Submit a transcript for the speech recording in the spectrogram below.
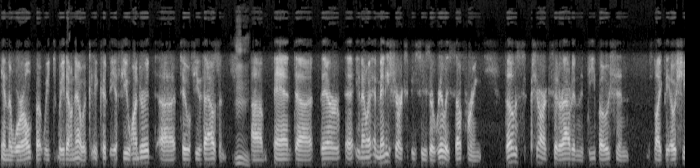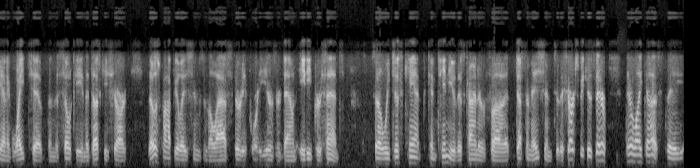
in the world, but we we don't know. It, it could be a few hundred uh, to a few thousand. Mm. Um, and uh, there, uh, you know, and many shark species are really suffering those sharks that are out in the deep ocean, like the oceanic white tip and the silky and the dusky shark, those populations in the last 30, 40 years are down 80%. So we just can't continue this kind of uh, decimation to the sharks because they're they're like us. They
